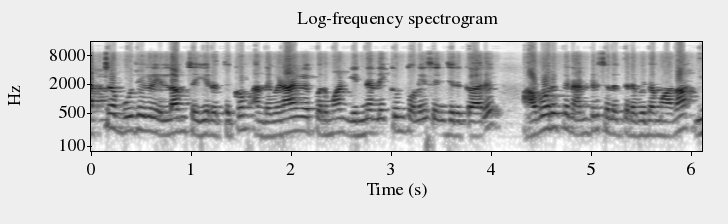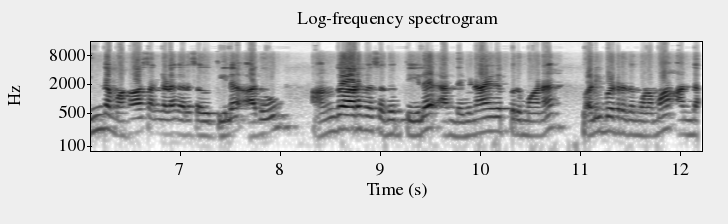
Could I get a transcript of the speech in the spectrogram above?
மற்ற பூஜைகள் எல்லாம் செய்யறதுக்கும் அந்த விநாயகர் பெருமான் என்னென்னைக்கும் துணை செஞ்சிருக்காரு. அவருக்கு நன்றி செலுத்துற விதமா தான் இந்த மகா சங்கடகர சதுர்த்தியில அதுவும் அங்காரக சதுர்த்தியில அந்த விநாயகர் பெருமானை வழிபடுறது மூலமா அந்த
